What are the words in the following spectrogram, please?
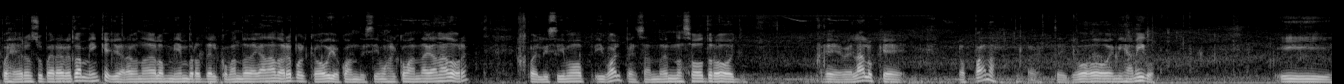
pues era un superhéroe también, que yo era uno de los miembros del comando de ganadores, porque obvio, cuando hicimos el comando de ganadores, pues lo hicimos igual, pensando en nosotros, eh, ¿verdad? Los que, los panas, este, yo y mis amigos. Y,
